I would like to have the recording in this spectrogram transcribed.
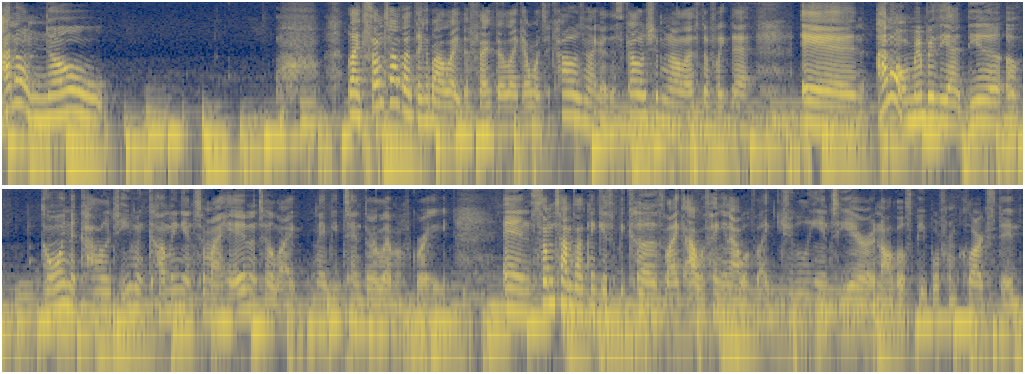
I don't know like sometimes I think about like the fact that like I went to college and I got the scholarship and all that stuff like that. And I don't remember the idea of going to college even coming into my head until like maybe 10th or 11th grade. And sometimes I think it's because like I was hanging out with like Julie and Tierra and all those people from Clarkston.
